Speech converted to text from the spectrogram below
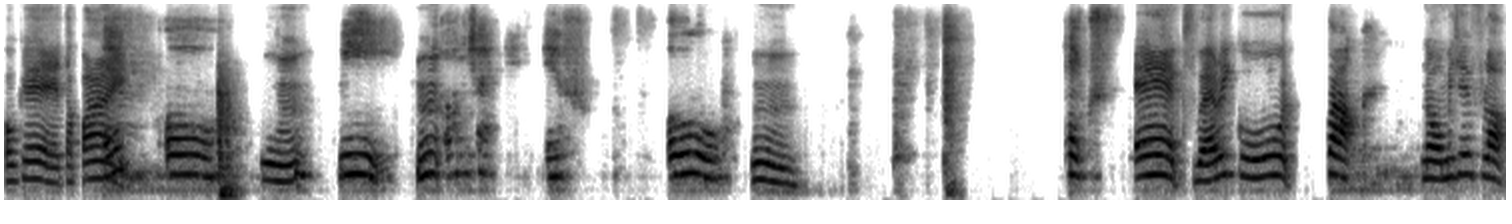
โอเค ต่อไป F O อืม B อืมเออไม่ใช่ F O อืม X X very good frog no ไม่ใช่ flock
